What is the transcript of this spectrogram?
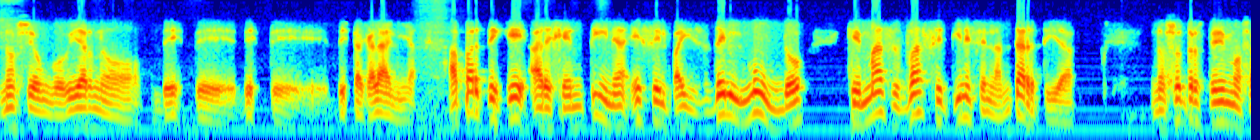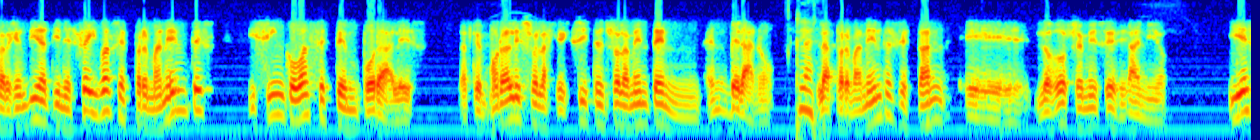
No sea un gobierno de este, de este, de esta calaña. Aparte que Argentina es el país del mundo que más base tienes en la Antártida. Nosotros tenemos, Argentina tiene seis bases permanentes y cinco bases temporales. Las temporales son las que existen solamente en, verano. Las permanentes están eh, los 12 meses del año. Y es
